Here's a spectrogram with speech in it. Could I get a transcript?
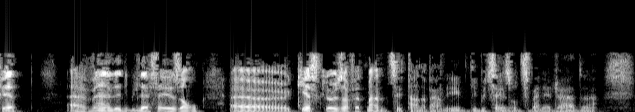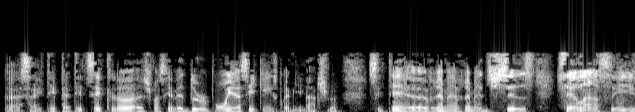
fait avant le début de la saison. Euh, Qu'est-ce qui leur a fait mal? Tu en as parlé, le début de saison d'Ibanejad. Euh, ça a été pathétique. là. Je pense qu'il y avait deux points à ses 15 premiers matchs. C'était euh, vraiment, vraiment difficile. Il s'est relancé.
